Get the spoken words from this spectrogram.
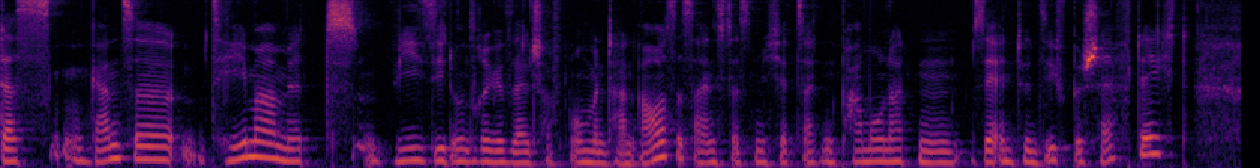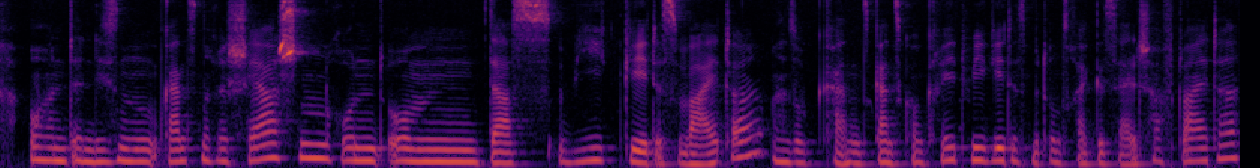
das ganze Thema mit, wie sieht unsere Gesellschaft momentan aus, ist eines, das mich jetzt seit ein paar Monaten sehr intensiv beschäftigt. Und in diesen ganzen Recherchen rund um das, wie geht es weiter, also ganz, ganz konkret, wie geht es mit unserer Gesellschaft weiter,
